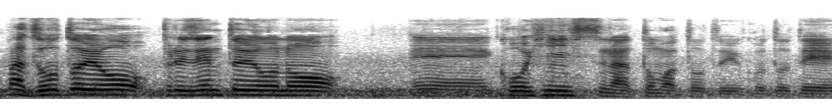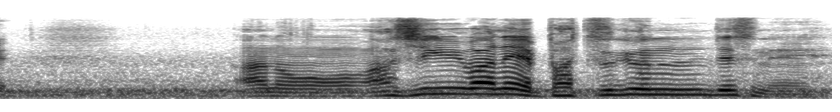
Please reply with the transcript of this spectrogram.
まあ、贈答用、プレゼント用の、えー高品質なトマトということで、あのー味はね、抜群ですね。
